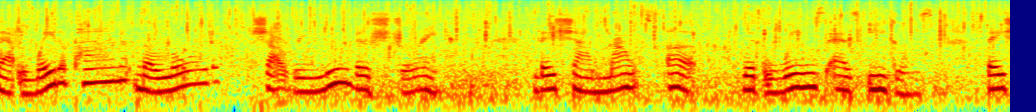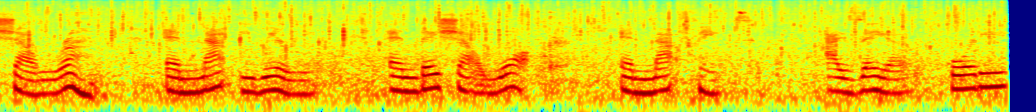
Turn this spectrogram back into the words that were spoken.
that wait upon the Lord shall renew their strength. They shall mount up with wings as eagles. They shall run and not be weary, and they shall walk and not faint. Isaiah 40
